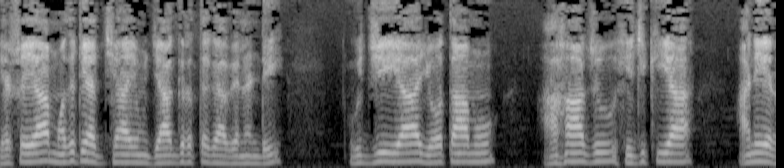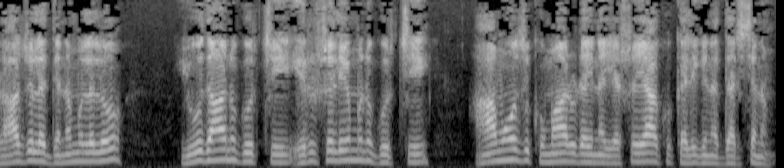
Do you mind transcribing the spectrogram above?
యషయా మొదటి అధ్యాయం జాగ్రత్తగా వినండి. ఉజ్జియా యోతాము అహాజు హిజికియా అనే రాజుల దినములలో యూదాను గూర్చి ఎరుషలేమును గూర్చి ఆమోజు కుమారుడైన యషయాకు కలిగిన దర్శనం.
